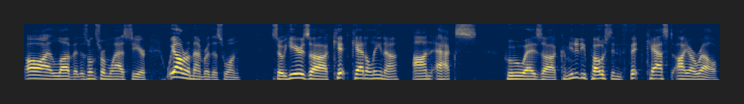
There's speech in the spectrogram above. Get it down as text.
Oh, I love it. This one's from last year. We all remember this one. So here's uh, Kit Catalina on X, who has a community post in Fitcast IRL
